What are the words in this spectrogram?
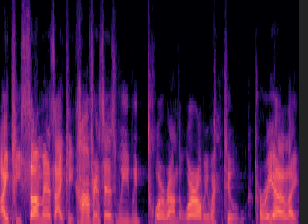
IT summits, IT conferences. We, we toured around the world. We went to Korea, like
